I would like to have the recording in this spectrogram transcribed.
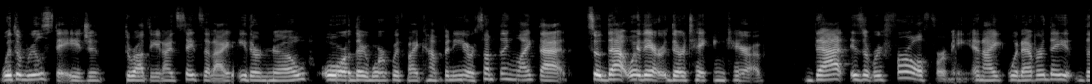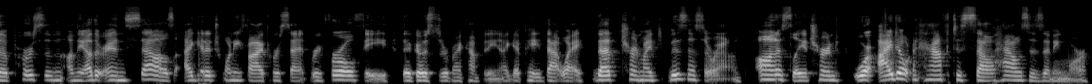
with a real estate agent throughout the United States that I either know or they work with my company or something like that. So that way they're they're taken care of that is a referral for me and i whatever they the person on the other end sells i get a 25% referral fee that goes through my company and i get paid that way. That turned my business around. Honestly it turned where i don't have to sell houses anymore.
